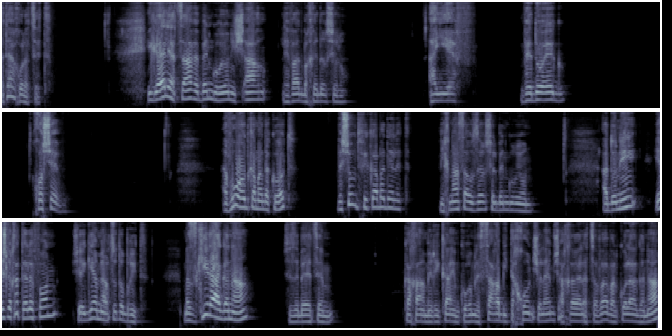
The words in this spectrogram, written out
אתה יכול לצאת. יגאל יצא ובן גוריון נשאר לבד בחדר שלו. עייף ודואג. חושב. עברו עוד כמה דקות, ושוב דפיקה בדלת. נכנס העוזר של בן גוריון. אדוני, יש לך טלפון שהגיע מארצות הברית. מזכיר ההגנה, שזה בעצם ככה האמריקאים קוראים לשר הביטחון שלהם שאחראי על הצבא ועל כל ההגנה,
